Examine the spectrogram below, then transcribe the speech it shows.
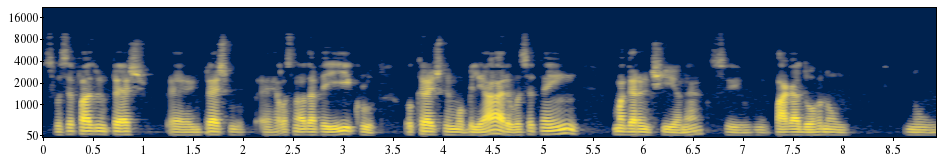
se você faz um empréstimo, é, empréstimo relacionado a veículo ou crédito imobiliário, você tem uma garantia. Né? Se o pagador não, não,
